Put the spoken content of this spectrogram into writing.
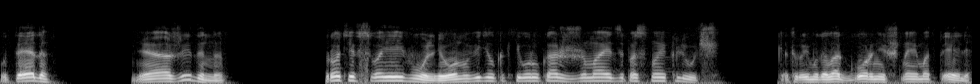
У Теда. Неожиданно. Против своей воли он увидел, как его рука сжимает запасной ключ, который ему дала горничная мотеля.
